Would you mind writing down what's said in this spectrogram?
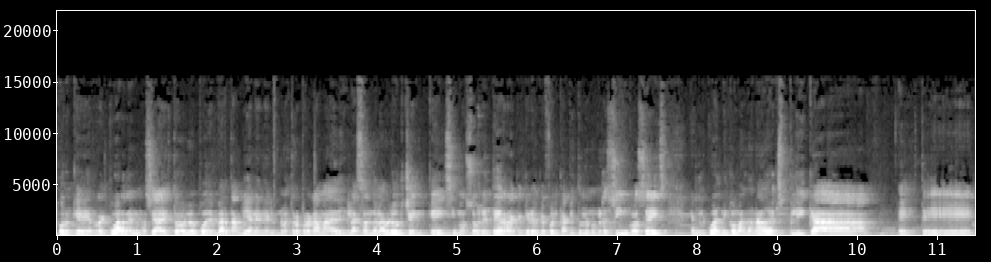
Porque recuerden, o sea, esto lo pueden ver también en nuestro programa de Desglazando la Blockchain que hicimos sobre Terra, que creo que fue el capítulo número 5 o 6, en el cual Nico Maldonado explica, este,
